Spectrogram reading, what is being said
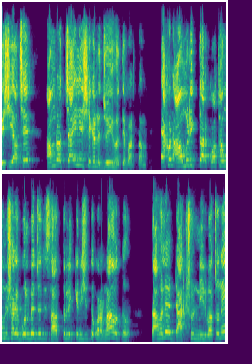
বেশি আছে, আমরা চাইলে সেখানে জয়ী হতে পারতাম। এখন আওয়ামী লীগ তার কথা অনুসারে বলবে, যদি ছাত্রলীগকে নিষিদ্ধ করা না হতো, তাহলে ডাকসুর নির্বাচনে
